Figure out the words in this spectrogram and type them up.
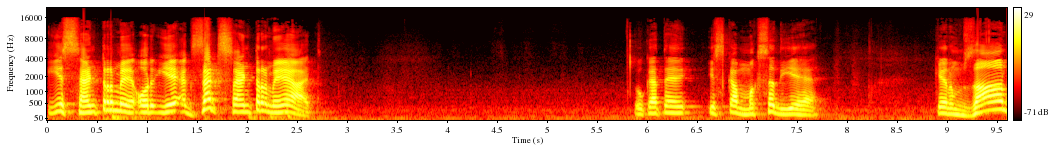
یہ سینٹر میں اور یہ ایگزیکٹ سینٹر میں ہے آیت۔ وہ کہتے ہیں اس کا مقصد یہ ہے کہ رمضان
